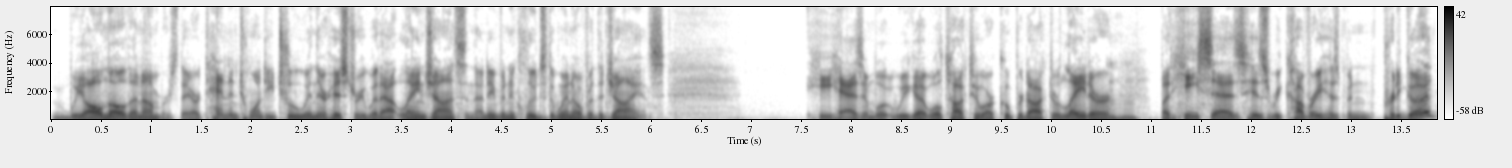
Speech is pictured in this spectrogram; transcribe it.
we all know the numbers. They are 10 and 22 in their history without Lane Johnson. That even includes the win over the Giants he has, and we got. We'll talk to our Cooper doctor later. Mm-hmm. But he says his recovery has been pretty good.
